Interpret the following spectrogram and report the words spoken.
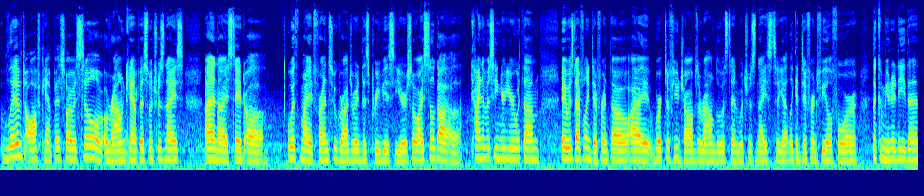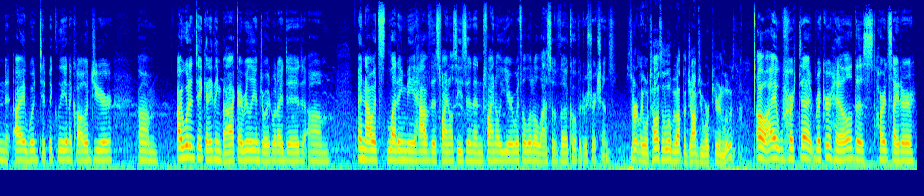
lived off campus, so I was still around okay. campus, which was nice. And I stayed uh, with my friends who graduated this previous year, so I still got a kind of a senior year with them. It was definitely different though. I worked a few jobs around Lewiston, which was nice to get like a different feel for the community than I would typically in a college year. Um, I wouldn't take anything back. I really enjoyed what I did. Um, and now it's letting me have this final season and final year with a little less of the COVID restrictions. Certainly. Well, tell us a little bit about the jobs you worked here in Lewiston. Oh, I worked at Ricker Hill, this hard cider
